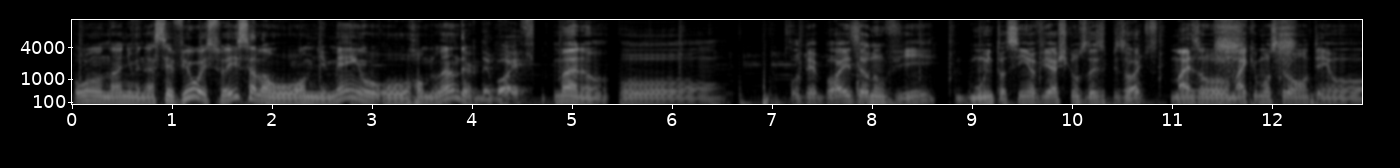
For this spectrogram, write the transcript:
unânime, né? Você viu isso aí, Celão? O Omni-Man, o, o Homelander? The Boys. Mano, o. O The Boys eu não vi muito assim, eu vi acho que uns dois episódios, mas o Mike mostrou ontem o.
